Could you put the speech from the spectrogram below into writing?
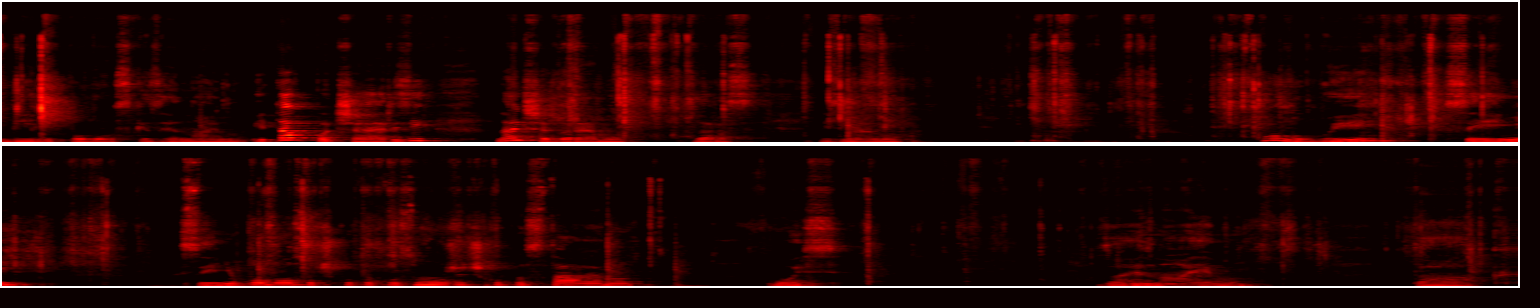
білі полоски згинаємо. І так по черзі. Далі беремо, зараз візьмемо голубий, синій, синю полосочку, таку смужечку поставимо. Ось. Загинаємо. Так.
